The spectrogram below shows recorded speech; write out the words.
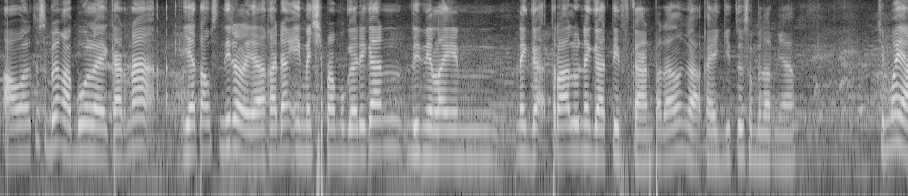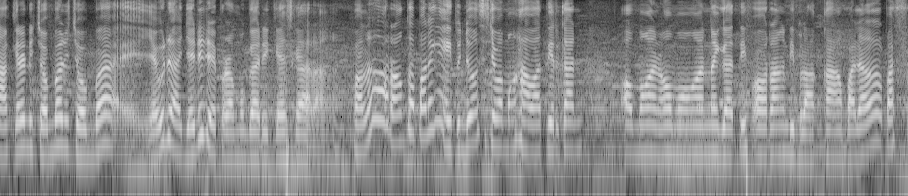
Awal itu sebenarnya nggak boleh karena ya tahu sendiri lah ya kadang image pramugari kan dinilai nega terlalu negatif kan. Padahal nggak kayak gitu sebenarnya cuma ya akhirnya dicoba dicoba eh, ya udah jadi deh pramugari kayak sekarang. Paling orang tuh paling ya itu doang sih cuma mengkhawatirkan omongan-omongan negatif orang di belakang. Padahal pas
